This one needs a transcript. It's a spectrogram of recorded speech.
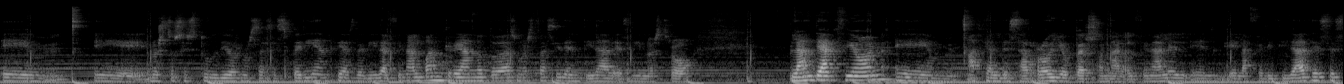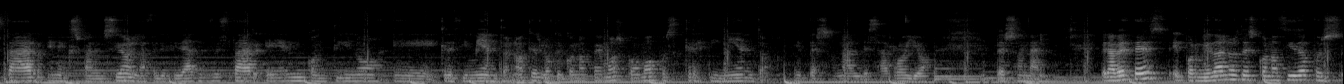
Em, eh, nuestros estudios, nuestras experiencias de vida, al final van creando todas nuestras identidades y nuestro plan de acción eh, hacia el desarrollo personal. Al final la felicidad es estar en expansión, la felicidad es estar en continuo eh, crecimiento, ¿no? que es lo que conocemos como pues, crecimiento personal, desarrollo personal. Pero a veces, por miedo a los desconocidos, pues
